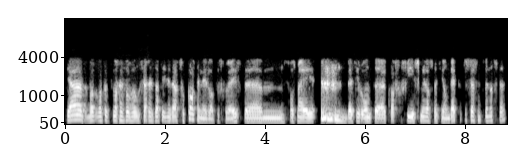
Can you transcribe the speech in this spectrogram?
Ja, wat, wat ik nog even wilde zeggen is dat hij inderdaad zo kort in Nederland is geweest. Ehm, volgens mij werd hij rond eh, kwart voor vier 's middags werd hij ontdekt op de 26e.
